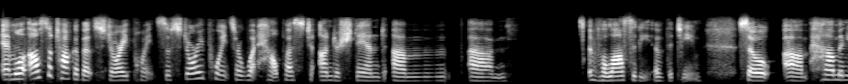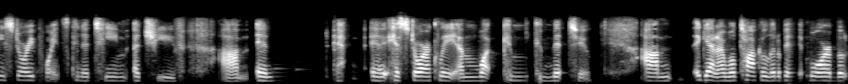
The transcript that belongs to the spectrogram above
And we'll also talk about story points. So story points are what help us to understand um, um, velocity of the team. So um, how many story points can a team achieve um, and uh, historically and what can we commit to. Um, again, I will talk a little bit more about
